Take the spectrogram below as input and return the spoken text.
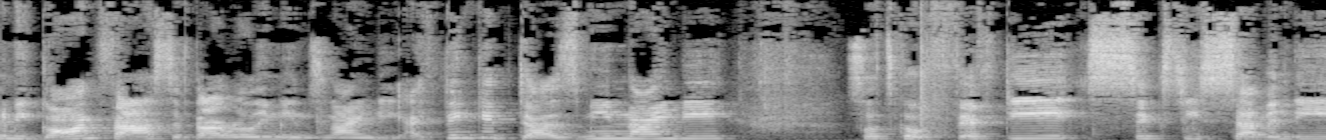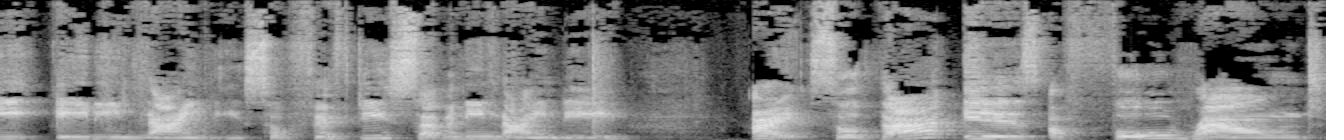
to be gone fast if that really means 90. I think it does mean 90. So let's go 50, 60, 70, 80, 90. So 50, 70, 90. All right, so that is a full round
